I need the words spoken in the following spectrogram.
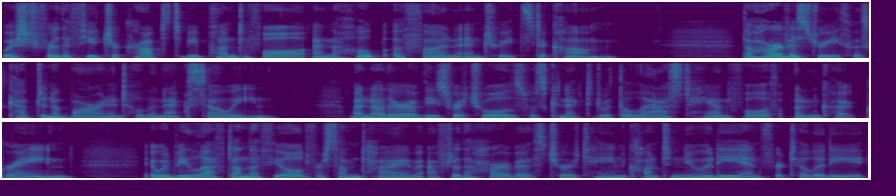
wished for the future crops to be plentiful, and the hope of fun and treats to come. The harvest wreath was kept in a barn until the next sowing. Another of these rituals was connected with the last handful of uncut grain. It would be left on the field for some time after the harvest to retain continuity and fertility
